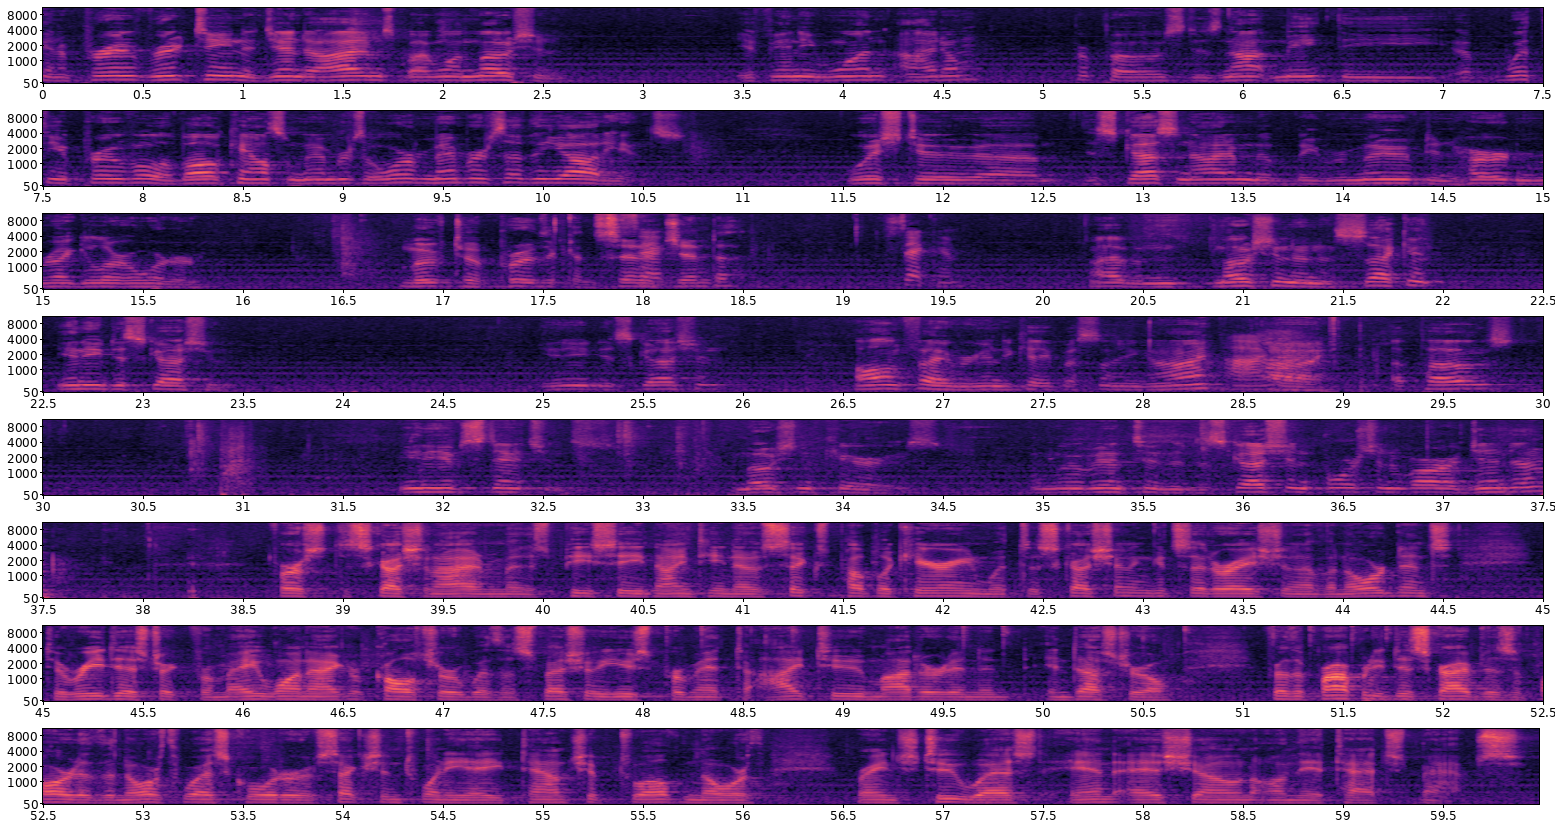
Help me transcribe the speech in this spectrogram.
can approve routine agenda items by one motion. If any one item proposed does not meet the, uh, with the approval of all council members or members of the audience, wish to uh, discuss an item that will be removed and heard in regular order. Move to approve the consent Second. agenda? Second. I have a motion and a second. Any discussion? Any discussion? All in favor indicate by saying aye. Aye. Opposed? Any abstentions? Motion carries. We'll move into the discussion portion of our agenda. First discussion item is PC 1906, public hearing with discussion and consideration of an ordinance to redistrict from A1 agriculture with a special use permit to I2 moderate and industrial for the property described as a part of the northwest quarter of Section 28, Township 12 North, Range 2 West, and as shown on the attached maps.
